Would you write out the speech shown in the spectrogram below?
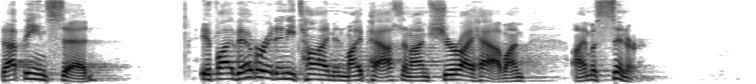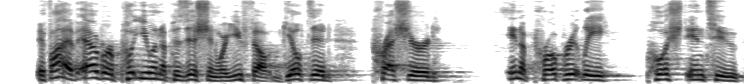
That being said, if I've ever at any time in my past, and I'm sure I have, I'm, I'm a sinner. If I have ever put you in a position where you felt guilted, pressured, inappropriately pushed into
